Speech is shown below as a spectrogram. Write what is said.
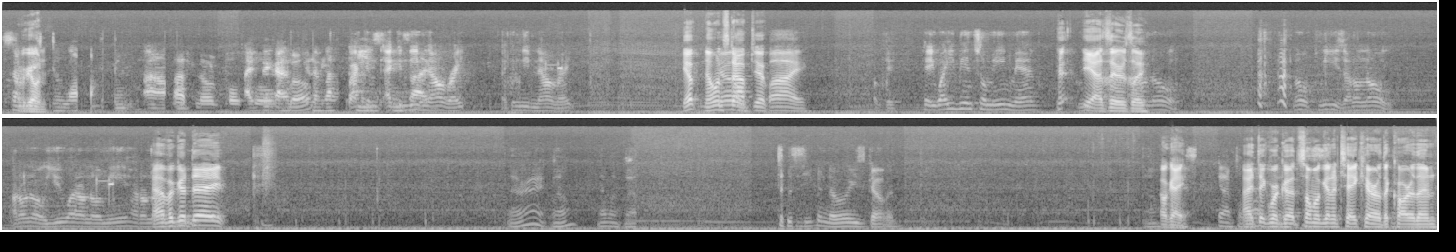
we some going? reason locked. Um, Last known postal. I think I Well, could have left I can I can leave now, right? I can leave now, right? Yep. No one Yo, stopped you. Bye. Okay. Hey, why you being so mean, man? Yeah, I- seriously. I don't know. No, please, I don't know. I don't know you. I don't know me. I don't know. Have a good who. day. All right. Well, that went well. Does he even know where he's going? Well, Okay. guess gonna have to I think we're good. Someone gonna take care of the car then.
